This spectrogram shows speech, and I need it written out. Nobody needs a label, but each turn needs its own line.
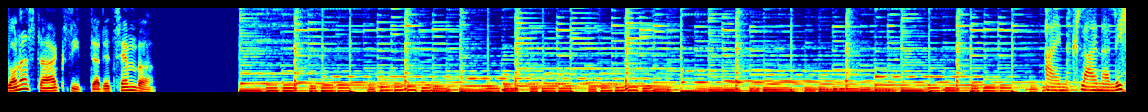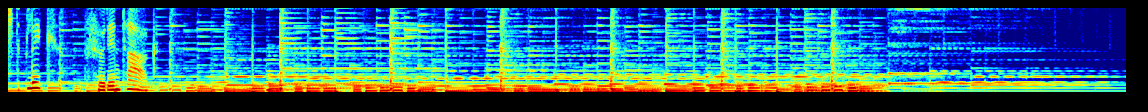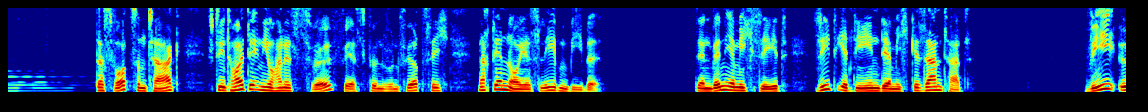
Donnerstag, 7. Dezember.
Ein kleiner Lichtblick für den Tag.
Das Wort zum Tag steht heute in Johannes 12, Vers 45 nach der Neues Leben Bibel. Denn wenn ihr mich seht, seht ihr den, der mich gesandt hat. WYSIWYG.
